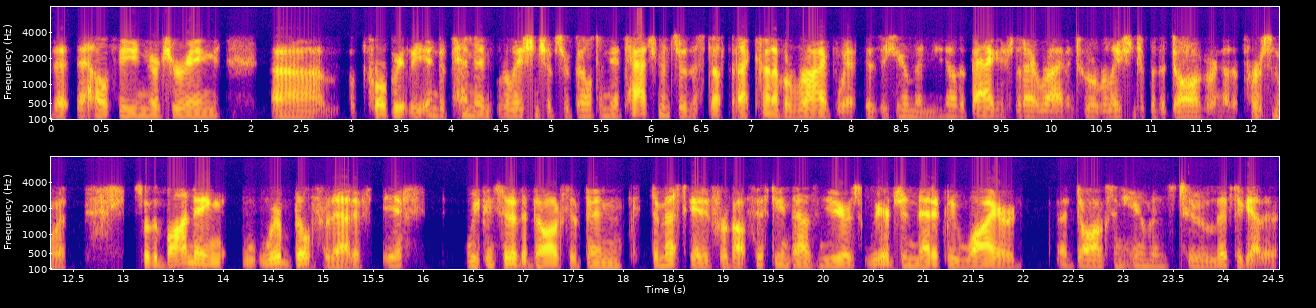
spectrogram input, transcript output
the, the healthy, nurturing, um, appropriately independent relationships are built, and the attachments are the stuff that I kind of arrive with as a human. You know, the baggage that I arrive into a relationship with a dog or another person with. So the bonding, we're built for that. If if we consider that dogs have been domesticated for about 15,000 years, we are genetically wired uh, dogs and humans to live together.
